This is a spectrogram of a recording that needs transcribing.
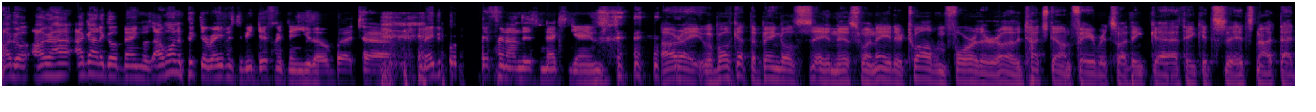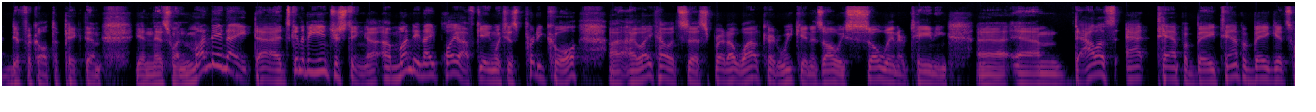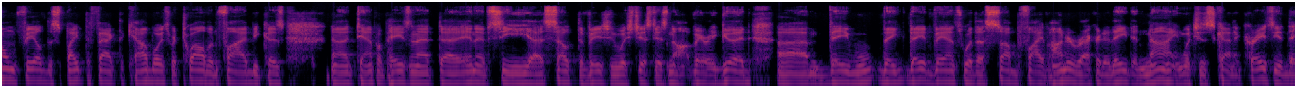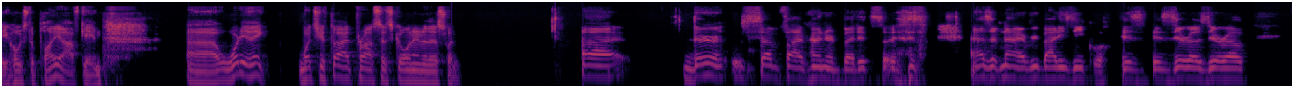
I'll go. I'll, I got to go Bengals. I want to pick the Ravens to be different than you though, but uh, maybe we're different on this next game. All right, we both got the Bengals in this one. Hey, they're twelve and four. They're a touchdown favorite, so I think uh, I think it's it's not that difficult to pick them in this one. Monday night, uh, it's going to be interesting. A, Monday night playoff game, which is pretty cool. I like how it's uh, spread out. Wildcard weekend is always so entertaining. Uh, um, Dallas at Tampa Bay. Tampa Bay gets home field despite the fact the Cowboys were twelve and five because uh, Tampa Bay's in that uh, NFC uh, South division, which just is not very good. Um, they they they advance with a sub 500 record at eight and nine, which is kind of crazy. They host a playoff game. Uh, what do you think? What's your thought process going into this one? Uh, they're sub 500, but it's as of now everybody's equal. Is is zero zero.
